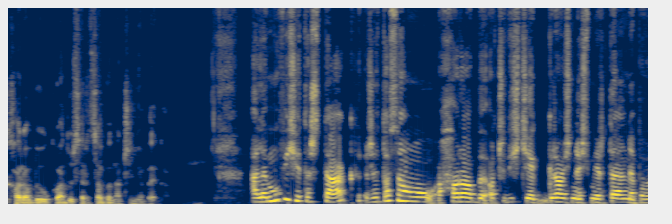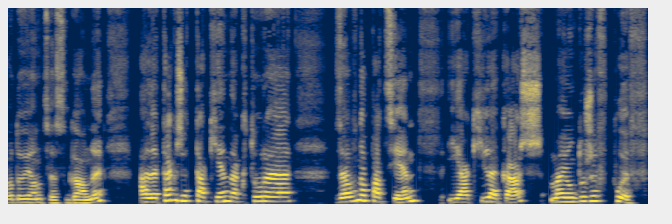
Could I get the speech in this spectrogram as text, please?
choroby układu sercowo-naczyniowego. Ale mówi się też tak, że to są choroby oczywiście groźne, śmiertelne, powodujące zgony, ale także takie, na które zarówno pacjent, jak i lekarz mają duży wpływ.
